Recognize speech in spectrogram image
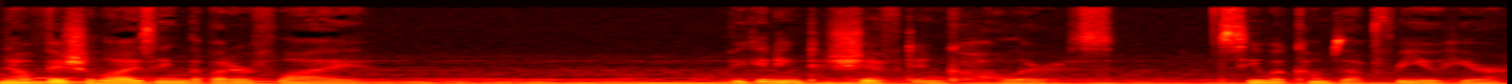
Now visualizing the butterfly beginning to shift in colors. See what comes up for you here.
